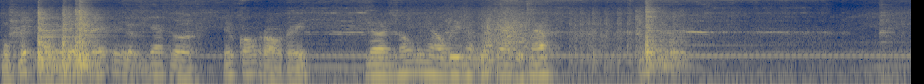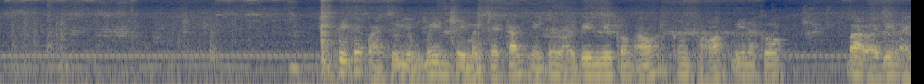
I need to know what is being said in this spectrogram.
mục đích là để để cái lượng ga thừa. Nếu có rò rỉ nên nó mới hao pin hơn bếp ga Việt Nam. Khi các bạn sử dụng pin thì mình sẽ tránh những cái loại pin như con ó, con thỏ, pinaco. Ba loại pin này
